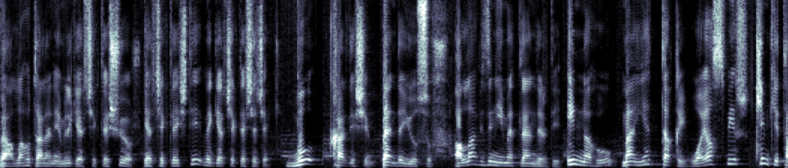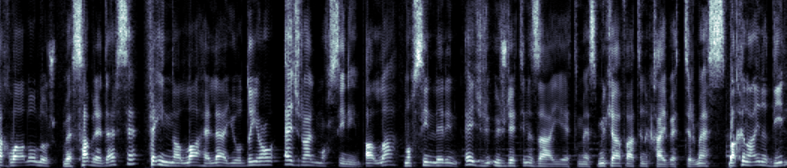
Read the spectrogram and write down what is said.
Ve Allahu Teala'nın emri gerçekleşiyor. Gerçekleşti ve gerçekleşecek. Bu kardeşim ben de Yusuf. Allah bizi nimetlendirdi. İnnehu men yettaki ve yasbir. Kim ki takvalı olur ve sabrederse fe innallâhe la yudi'u ecral muhsinin. Allah muhsinlerin ecri ücretini zayi etmez. Mükafatını kaybettirmez. Bakın aynı dil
